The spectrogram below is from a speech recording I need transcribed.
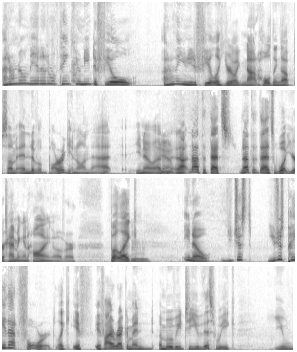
I don't know, man. I don't think you need to feel. I don't think you need to feel like you're like not holding up some end of a bargain on that. You know, Yeah. not not that that's not that that's what you're hemming and hawing over, but like, you know, you just you just pay that forward. Like if if I recommend a movie to you this week, you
